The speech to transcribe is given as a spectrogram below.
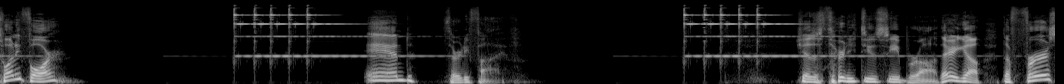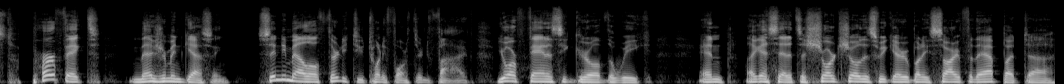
24, and 35. She has a 32C bra. There you go. The first perfect measurement guessing. Cindy Mello, 32, 24, 35. Your fantasy girl of the week. And like I said, it's a short show this week, everybody. Sorry for that, but uh,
